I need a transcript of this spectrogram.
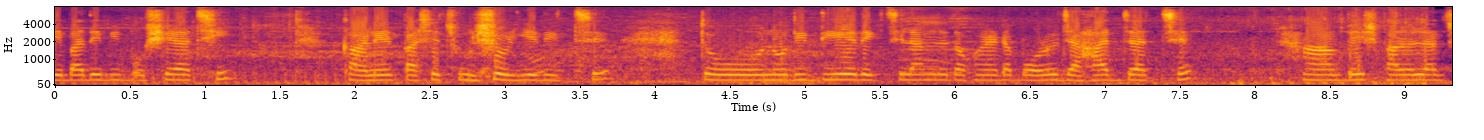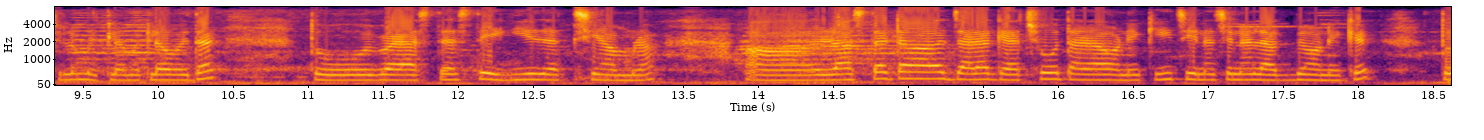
দেবাদেবী বসে আছি। কানের পাশে চুল সরিয়ে দিচ্ছে। তো নদীর দিয়ে দেখছিলাম যে তখন একটা বড় জাহাজ যাচ্ছে। হ্যাঁ বেশ ভালো লাগছিল মেঘলা মেঘলা ওয়েদার তো এবার আস্তে আস্তে এগিয়ে যাচ্ছি আমরা। রাস্তাটা যারা গেছো, তারা অনেকেই চেনা চেনা লাগবে অনেকের। তো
